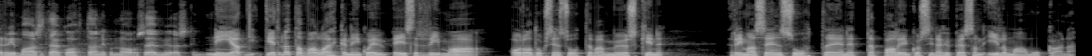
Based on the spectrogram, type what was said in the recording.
rimaa sitä kohtaan niin nousee myöskin. Niin, ja tietyllä tavalla ehkä niin kuin ei, ei se rimaa odotuksen suhteen, vaan myöskin rima sen suhteen, että paljonko siinä hypeessä on ilmaa mukana.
